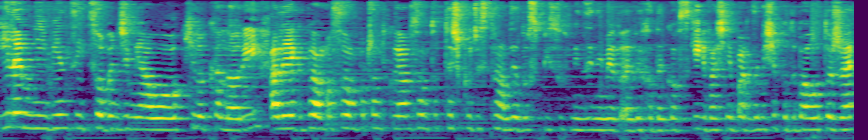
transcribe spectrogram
ile mniej więcej co będzie miało kilokalorii, ale jak byłam osobą początkującą, to też korzystałam z jadłospisów, innymi od Ewy Chodakowskiej i właśnie bardzo mi się podobało to, że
